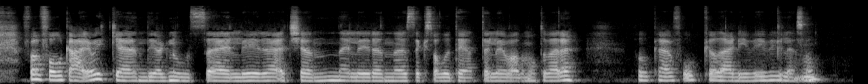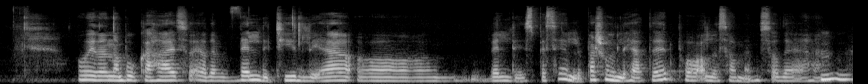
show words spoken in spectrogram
For folk er jo ikke en diagnose eller et kjønn eller en eh, seksualitet eller hva det måtte være. Folk er jo folk, og det er de vi vil lese om. Mm. Og i denne boka her så er det veldig tydelige og veldig spesielle personligheter på alle sammen, så det er mm.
